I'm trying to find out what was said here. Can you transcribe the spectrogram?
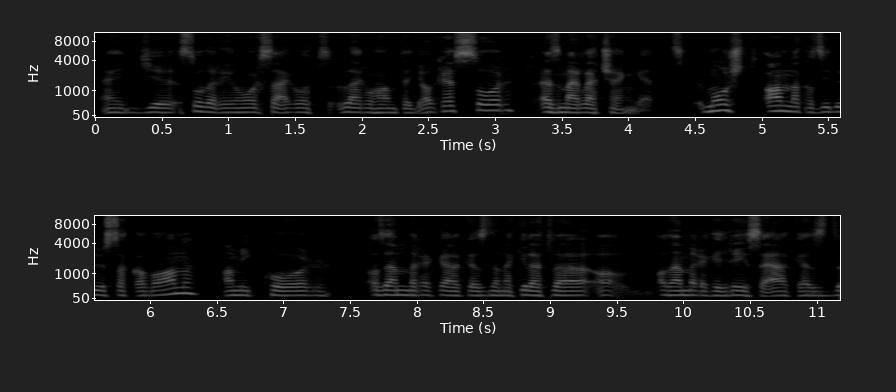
egy szuverén országot lerohant egy agresszor, ez már lecsengett. Most annak az időszaka van, amikor az emberek elkezdenek, illetve az emberek egy része elkezd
